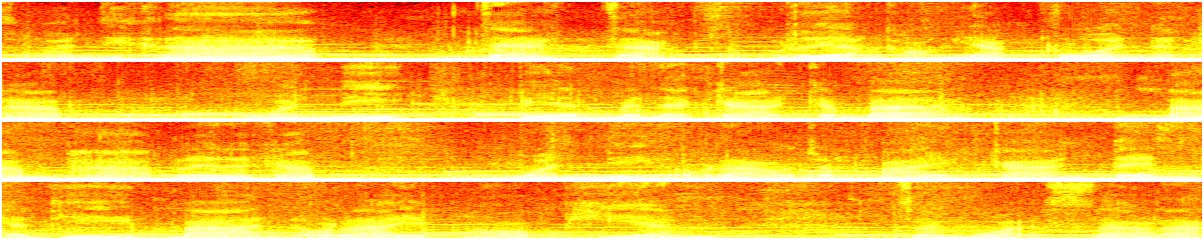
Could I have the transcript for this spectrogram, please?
สวัสดีครับ แจ็คจากเรื่องของยักษ์อ้วนนะครับ วันนี้เปลี่ยนบรรยากาศกันบ้าง ตามภาพเลยนะครับ วันนี้เราจะไปกางเต็นท์กันที่บ้านไร่พอเพียง จังหวัดสระ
